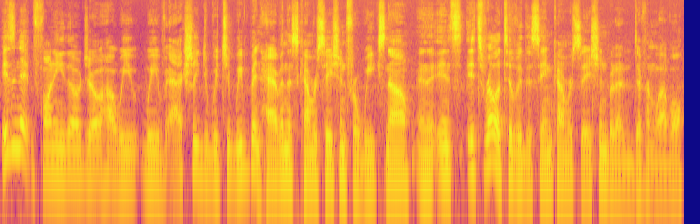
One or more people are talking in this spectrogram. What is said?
Isn't it funny though, Joe, how we we've actually we've been having this conversation for weeks now, and it's it's relatively the same conversation but at a different level,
